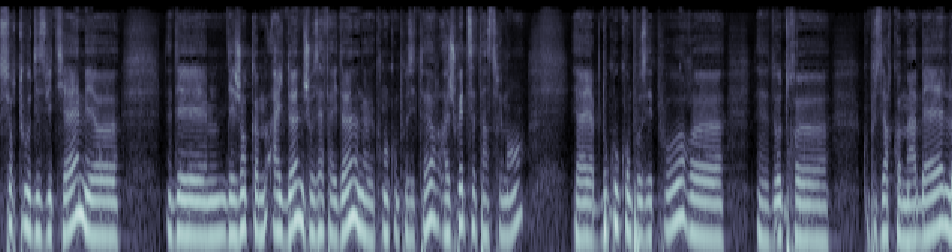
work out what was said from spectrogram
surtout au 18e. Et des, gens comme Haydn, Joseph Haydn, grand compositeur, a joué de cet instrument. Il a beaucoup composé pour d'autres euh, compositeurs comme Abel.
